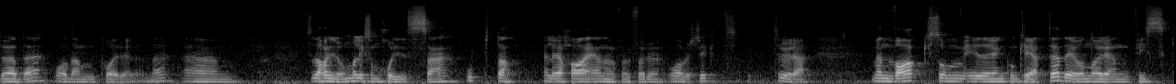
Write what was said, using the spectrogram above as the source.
døde og de pårørende. Um, så det handler om å liksom holde seg opp, da. Eller ha en form for oversikt, tror jeg. Men vak, som i den konkrete, det er jo når en fisk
